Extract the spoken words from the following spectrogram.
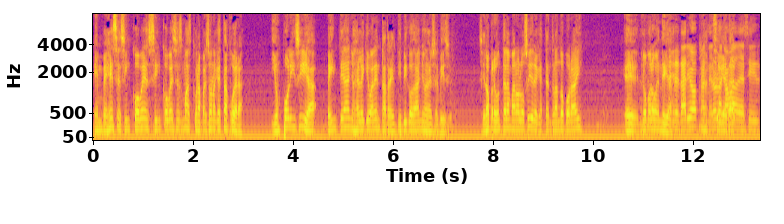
envejece cinco veces, cinco veces más que una persona que está afuera y un policía, 20 años es el equivalente a 30 y pico de años en el servicio. Si no, pregúntele a Manolo Sidre que está entrando por ahí. Eh, Dios me lo bendiga. Secretario Carmelo le Secretario. acaba de decir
